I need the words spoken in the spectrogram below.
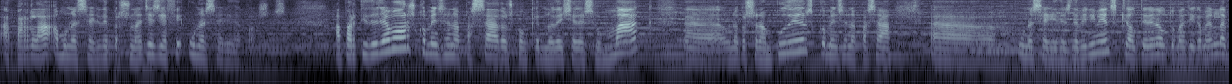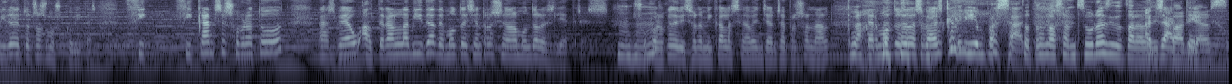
a parlar amb una sèrie de personatges i a fer una sèrie de coses. A partir de llavors comencen a passar, doncs, com que no deixa de ser un mag, eh, una persona amb poders, comencen a passar eh, una sèrie d'esdeveniments que alteren automàticament la vida de tots els moscovites. Fic ficant-se, sobretot, es veu alterant la vida de molta gent relacionada al món de les lletres. Uh Mhm. -huh. Suposo que devia ser una mica la seva venjança personal Clar. per moltes de les coses que li havien passat. Totes les censures i totes les Exacte. històries.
